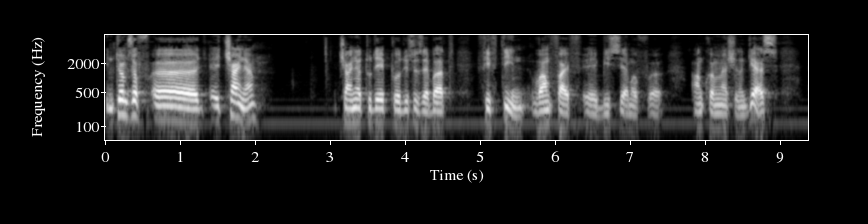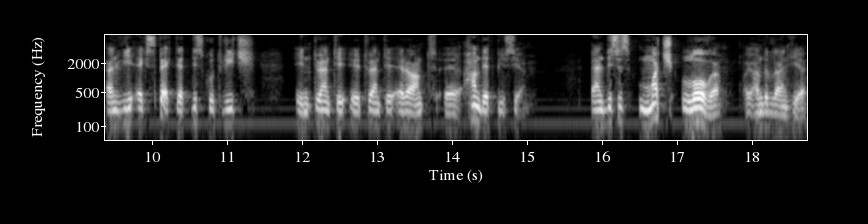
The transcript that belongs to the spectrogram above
In terms of China, China today produces about 15, 15 uh, BCM of uh, unconventional gas, and we expect that this could reach in 2020 uh, around 100 uh, BCM. And this is much lower, I underline here,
